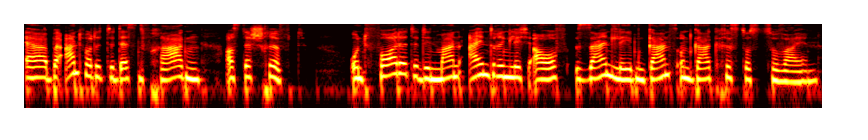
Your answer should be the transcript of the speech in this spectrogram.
Er beantwortete dessen Fragen aus der Schrift und forderte den Mann eindringlich auf, sein Leben ganz und gar Christus zu weihen.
